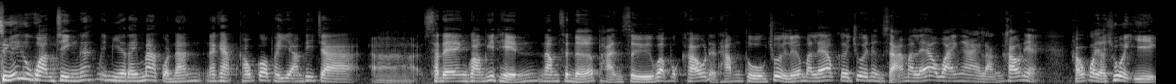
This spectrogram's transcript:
สิ่งนี้คือความจริงนะไม่มีอะไรมากกว่านั้นนะครับเขาก็พยายามที่จะแสดงความคิดเห็นนำเสนอผ่านสื่อว่าพวกเขาเนี่ยทำถูกช่วยเหลือมาแล้วเคยช่วยหนึ่งสามาแล้ววายง่ายหลังเขาเนี่ยเขาก็จะช่วยอีก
